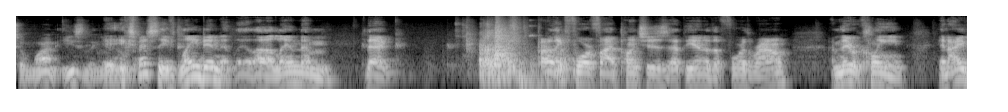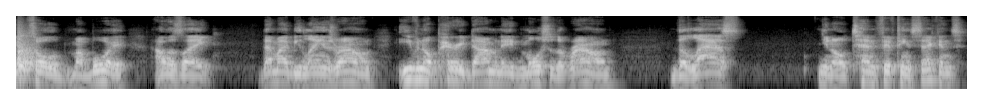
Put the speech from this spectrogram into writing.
to one easily. you know? Especially if Lane didn't uh, land them that probably like four or five punches at the end of the fourth round. I mean, they were clean. And I even told my boy, I was like, that might be Lane's round. Even though Perry dominated most of the round, the last, you know, 10, 15 seconds,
